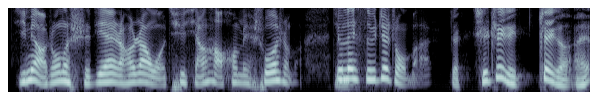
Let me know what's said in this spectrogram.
几秒钟的时间，然后让我去想好后面说什么，就类似于这种吧。对，其实这个这个，哎，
